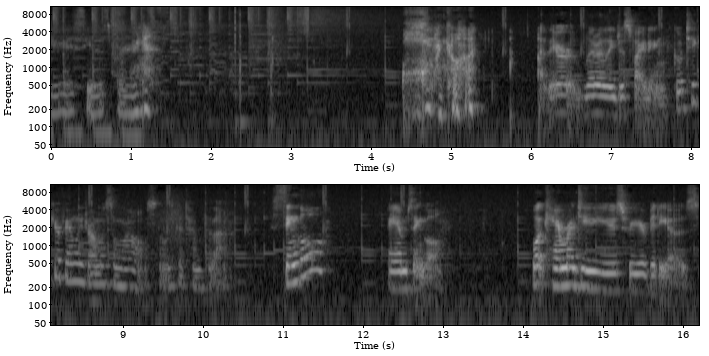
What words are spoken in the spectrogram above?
you guys see this bird? Oh my god. They're literally just fighting. Go take your family drama somewhere else. No one's got time for that. Single? I am single. What camera do you use for your videos?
